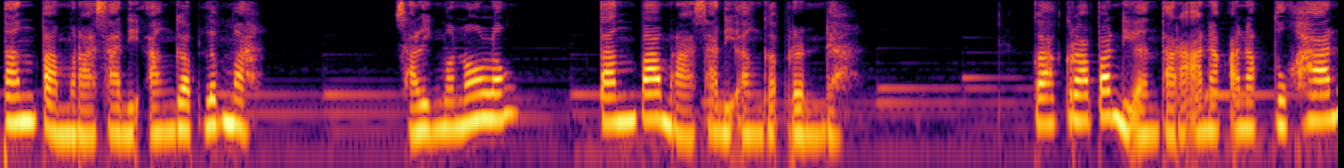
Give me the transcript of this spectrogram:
tanpa merasa dianggap lemah. Saling menolong tanpa merasa dianggap rendah. Keakraban di antara anak-anak Tuhan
